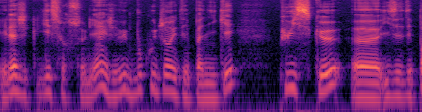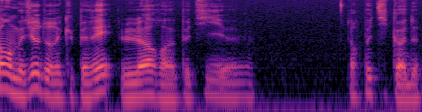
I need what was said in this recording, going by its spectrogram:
Et là, j'ai cliqué sur ce lien et j'ai vu que beaucoup de gens étaient paniqués, puisque ils n'étaient pas en mesure de récupérer leur petit, leur petit code.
